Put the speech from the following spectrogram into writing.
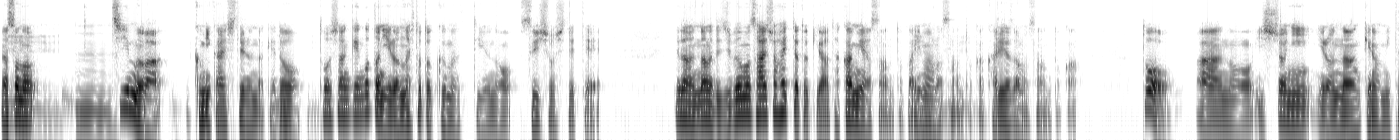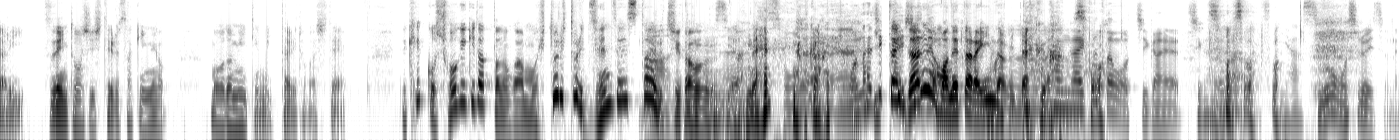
む。そのチームは組み替えしてるんだけど投資案件ごとにいろんな人と組むっていうのを推奨してて。でななので自分も最初入った時は高宮さんとか今野さんとか狩谷園さんとかとあの一緒にいろんな案件を見たりすでに投資してる先のボードミーティング行ったりとかしてで結構衝撃だったのがもう一人一人全然スタイル違うんですよね。そうだよね同じ一体誰を真似たらいいんだみたいうん。な。考え方も違え違えば。そうそうそう。いやすごい面白いですよね。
